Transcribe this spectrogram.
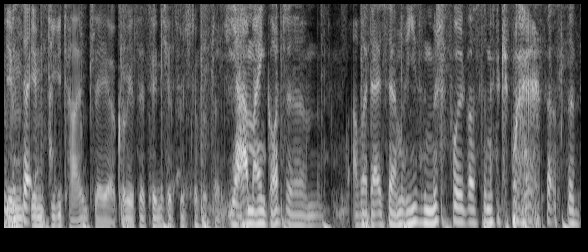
du Im, bist ja, Im digitalen Player. Komm, jetzt erzähl ich jetzt wirklich noch mit Platz. ja, mein Gott, ähm, aber da ist ja ein riesen Mischpult, was du mitgebracht hast. Und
